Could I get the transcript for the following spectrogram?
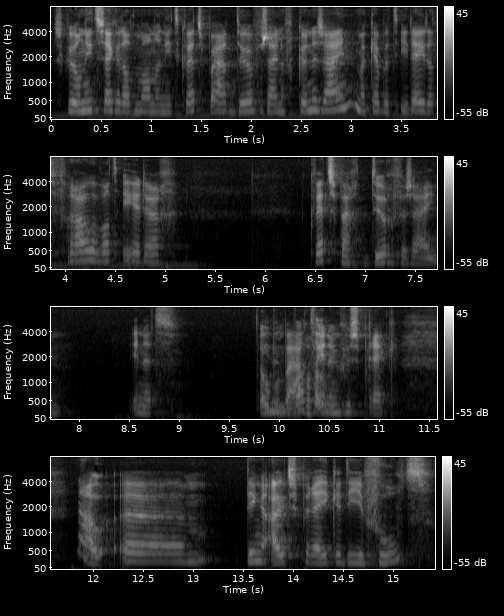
Dus ik wil niet zeggen dat mannen niet kwetsbaar durven zijn of kunnen zijn. Maar ik heb het idee dat vrouwen wat eerder kwetsbaar durven zijn in het openbaar of in een gesprek. Nou, ehm, dingen uitspreken die je voelt.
